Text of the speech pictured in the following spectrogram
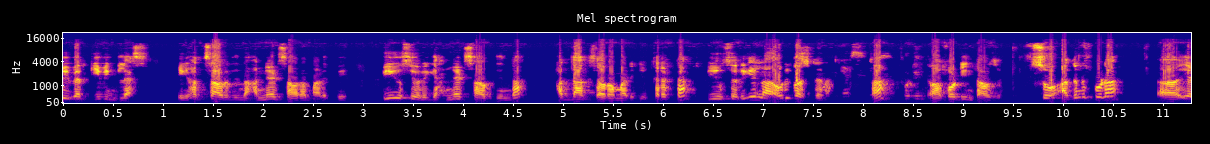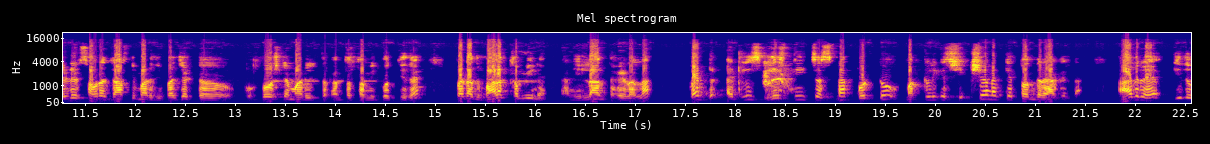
ವಿ ವರ್ ಗಿವಿಂಗ್ ಲೆಸ್ ಈಗ ಹತ್ತು ಸಾವಿರದಿಂದ ಹನ್ನೆರಡು ಸಾವಿರ ಮಾಡಿದ್ವಿ. ಪಿ ಯು ಸಿ ಅವರಿಗೆ ಹನ್ನೆರಡು ಸಾವಿರದಿಂದ ಹದಿನಾಲ್ಕು ಸಾವಿರ ಮಾಡಿದ್ವಿ. ಕರೆಕ್ಟಾ ಪಿ ಯು ಸಿ ಅವರಿಗೆ ಇಲ್ಲ ಅವ್ರಿಗೂ ಅಷ್ಟೇನಾ? ಫೋರ್ಟೀನ್ ತೌಸಂಡ್ ಸೊ ಅದನ್ನು ಕೂಡ ಎರಡೆರಡು ಸಾವಿರ ಜಾಸ್ತಿ ಮಾಡಿದ್ವಿ. ಬಜೆಟ್ ಘೋಷಣೆ ಮಾಡಿರ್ತಕ್ಕಂಥ ತಮಗೆ ಗೊತ್ತಿದೆ. ಬಟ್ ಅದು ಬಹಳ ಕಮ್ಮಿನೇ. ನಾನು ಇಲ್ಲ ಅಂತ ಹೇಳಲ್ಲ. ಬಟ್ ಅಟ್ ಲೀಸ್ಟ್ ಗೆಸ್ಟ್ ಟೀಚರ್ಸ್ನ ಕೊಟ್ಟು ಮಕ್ಕಳಿಗೆ ಶಿಕ್ಷಣಕ್ಕೆ ತೊಂದರೆ ಆಗಿಲ್ಲ. ಆದ್ರೆ ಇದು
